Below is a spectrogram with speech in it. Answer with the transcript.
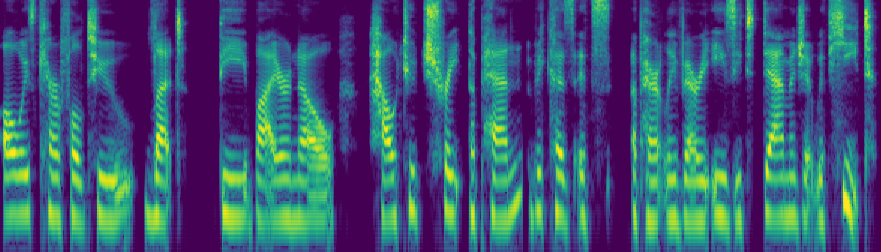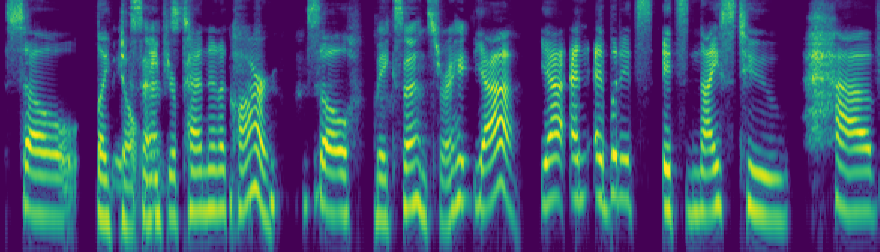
always careful to let the buyer know how to treat the pen because it's apparently very easy to damage it with heat. So, like, Makes don't leave your pen in a car. so, makes sense right yeah, yeah, and, and but it's it's nice to have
